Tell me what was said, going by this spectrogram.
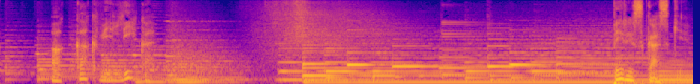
а как велико – Пересказки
